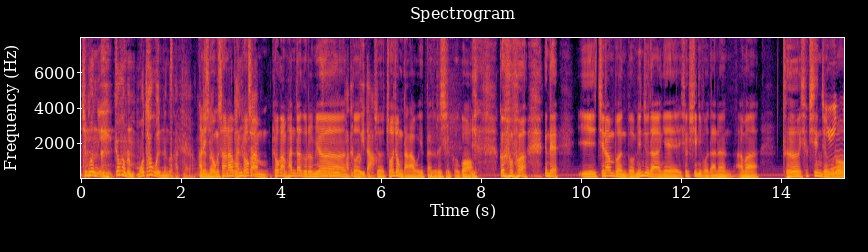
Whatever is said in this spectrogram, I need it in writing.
지금은 이 교감을 못 하고 있는 것 같아요. 아니 용산하고 교감 교감한다 그러면 받을 또 거이다. 저 조종 당하고 있다 그러실 거고 예. 그뭐 근데 이 지난번 뭐 민주당의 혁신이보다는 아마 더 혁신적으로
